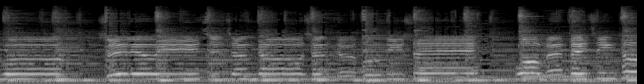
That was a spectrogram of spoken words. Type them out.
过，水流一直涨高成河湖的水，我们被浸透，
